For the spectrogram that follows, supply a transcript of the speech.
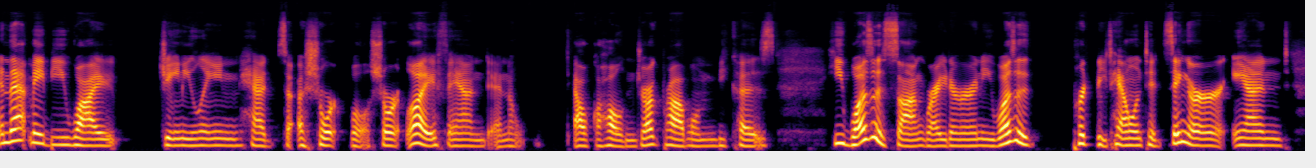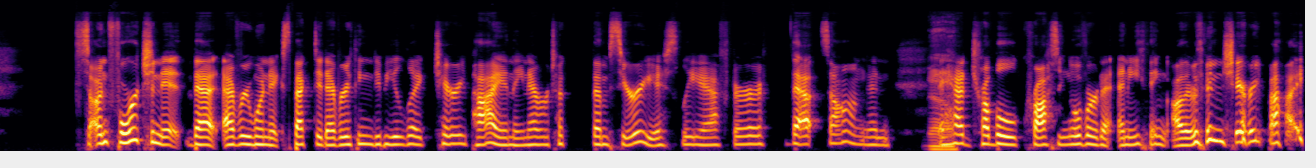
and that may be why Jani Lane had a short, well, short life and, and a alcohol and drug problem because he was a songwriter and he was a pretty talented singer. And it's unfortunate that everyone expected everything to be like Cherry Pie and they never took them seriously after that song. And No. they had trouble crossing over to anything other than cherry pie.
